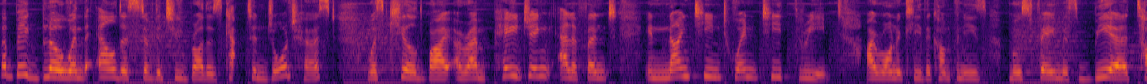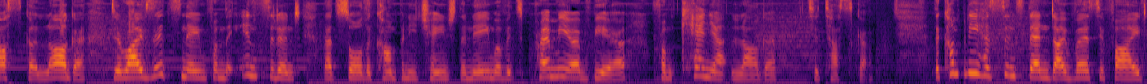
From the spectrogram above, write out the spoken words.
a big blow when the eldest of the two brothers, Captain George Hurst, was killed by a rampaging elephant in 1923. Ironically, the company's most famous beer, Tusker Lager, derives its name from the incident that saw the company change the name of its premier beer from Kenya Lager to Tusker. The company has since then diversified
